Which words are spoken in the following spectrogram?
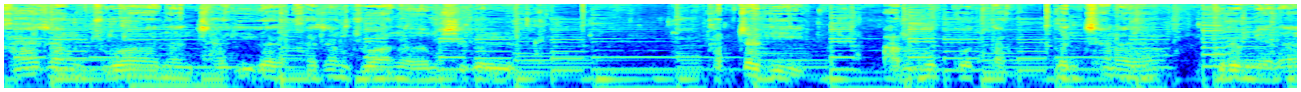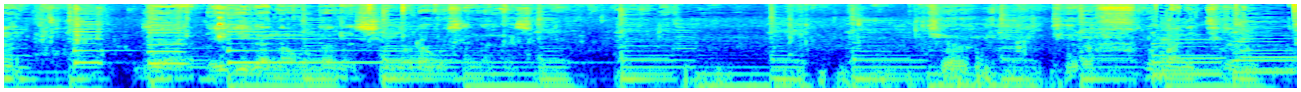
가장 좋아하는 자기가 가장 좋아하는 음식을 갑자기 안 먹고 딱 끊잖아요. 그러면은 이제 아기가 나온다는 신호라고 생각하시면 제가 개를 하도 많이 키워요. 이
